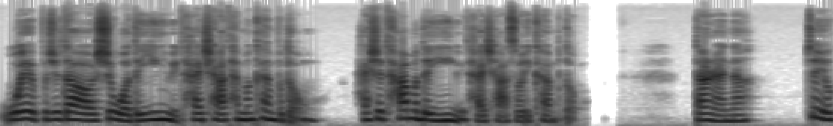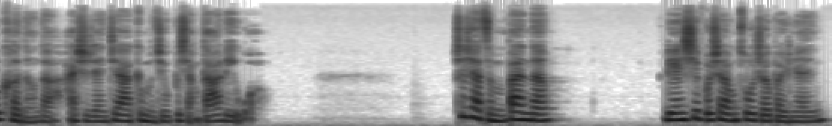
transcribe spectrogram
我也不知道是我的英语太差，他们看不懂，还是他们的英语太差，所以看不懂。当然呢，最有可能的还是人家根本就不想搭理我。这下怎么办呢？联系不上作者本人，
